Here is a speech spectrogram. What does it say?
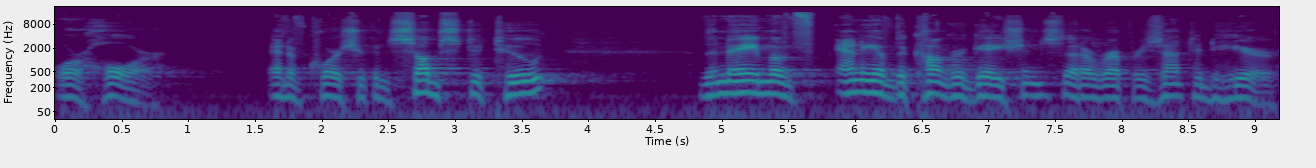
or whore. And of course, you can substitute the name of any of the congregations that are represented here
